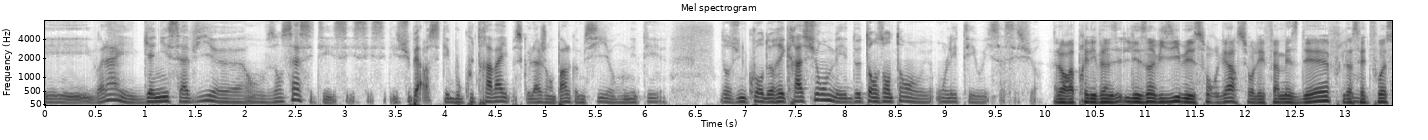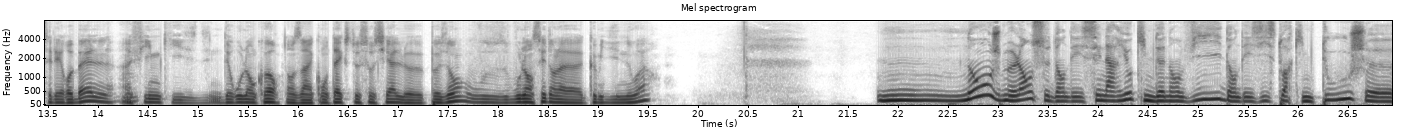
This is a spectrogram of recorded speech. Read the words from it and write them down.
et voilà et gagner sa vie euh, en faisant ça c'était c'était super c'était beaucoup de travail parce que là j'en parle comme si on était dans une cour de récréation mais de temps en temps on l'était oui ça c'est sûr alors après les, les, invisibles et son regard sur les femmes SDF là mm. cette fois c'est les rebelles un mm. film qui se déroule encore dans un contexte social euh, pesant vous vous lancez dans la comédie noire? Non, je me lance dans des scénarios qui me donnent envie, dans des histoires qui me touchent. Euh,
